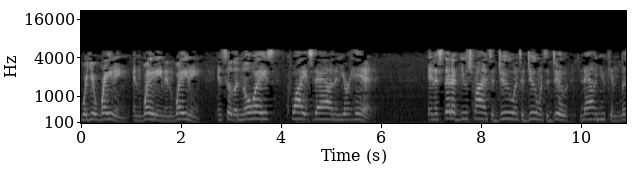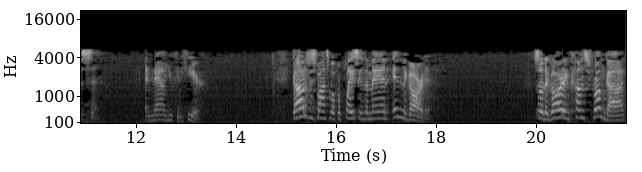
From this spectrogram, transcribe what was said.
Where you're waiting and waiting and waiting until the noise quiets down in your head. And instead of you trying to do and to do and to do, now you can listen. And now you can hear. God is responsible for placing the man in the garden. So the garden comes from God,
